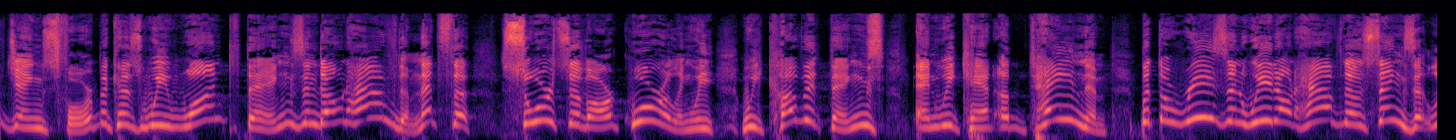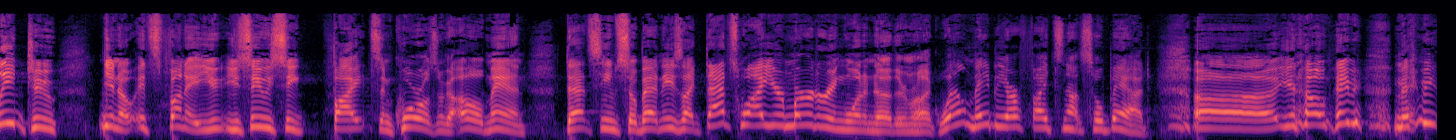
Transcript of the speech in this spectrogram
of James 4 because we want things and don't have them. That's the source of our quarreling. We, we covet things and we can't obtain them. But the reason we don't have those things that lead to, you know, it's funny. You, you see, we see fights and quarrels and go, oh man, that seems so bad. And he's like, that's why you're murdering one another. And we're like, well, maybe our fight's not so bad. Uh, you know, maybe, maybe,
